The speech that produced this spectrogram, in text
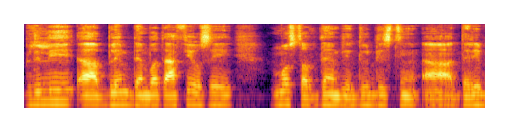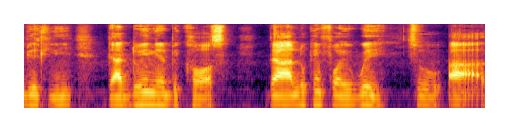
really uh, blame them, but I feel, say, most of them they do this thing uh, deliberately. They are doing it because they are looking for a way to uh,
